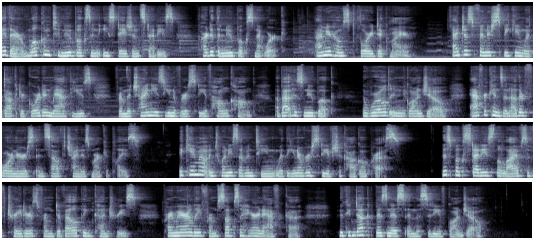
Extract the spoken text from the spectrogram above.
Hi there, welcome to New Books in East Asian Studies, part of the New Books Network. I'm your host, Lori Dickmeyer. I just finished speaking with Dr. Gordon Mathews from the Chinese University of Hong Kong about his new book, The World in Guangzhou Africans and Other Foreigners in South China's Marketplace. It came out in 2017 with the University of Chicago Press. This book studies the lives of traders from developing countries, primarily from sub Saharan Africa who conduct business in the city of Guangzhou,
